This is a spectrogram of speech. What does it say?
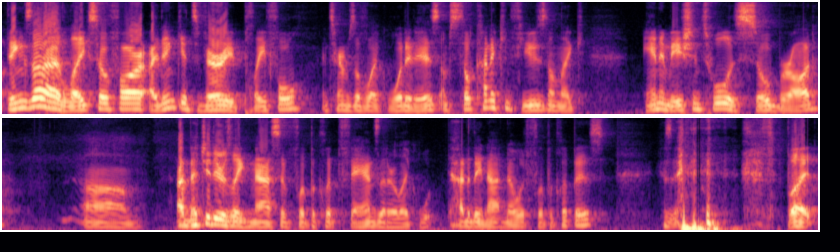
things that I like so far, I think it's very playful in terms of like what it is. I'm still kind of confused on like animation tool is so broad. Um, I bet you there's like massive FlipaClip fans that are like, how do they not know what FlipaClip is? 'Cause- but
